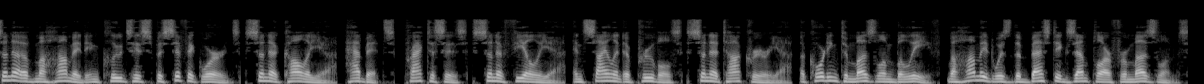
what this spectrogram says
Sunnah of Muhammad includes his specific words sunnah qawliya, habits, practices sunnah and silent approvals sunnah. .According to Muslim belief, Muhammad was the best exemplar for Muslims,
